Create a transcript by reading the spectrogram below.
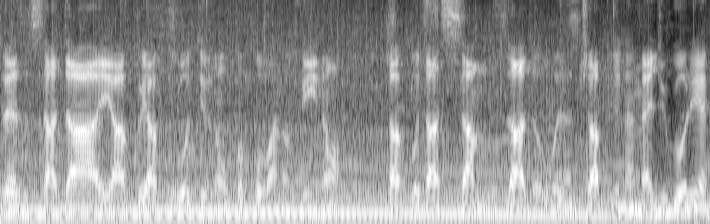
sve za sada jako, jako gotivno, upakovano, fino, tako da sam zadovoljan. Čapljina Međugorje,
